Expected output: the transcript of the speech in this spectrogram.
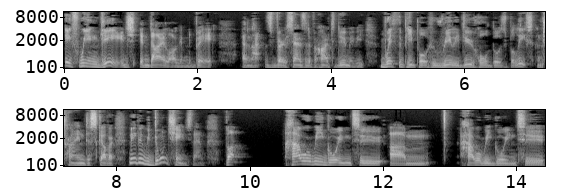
if we engage in dialogue and debate, and that's very sensitive and hard to do maybe, with the people who really do hold those beliefs and try and discover, maybe we don't change them, but how are we going to, um, how are we going to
